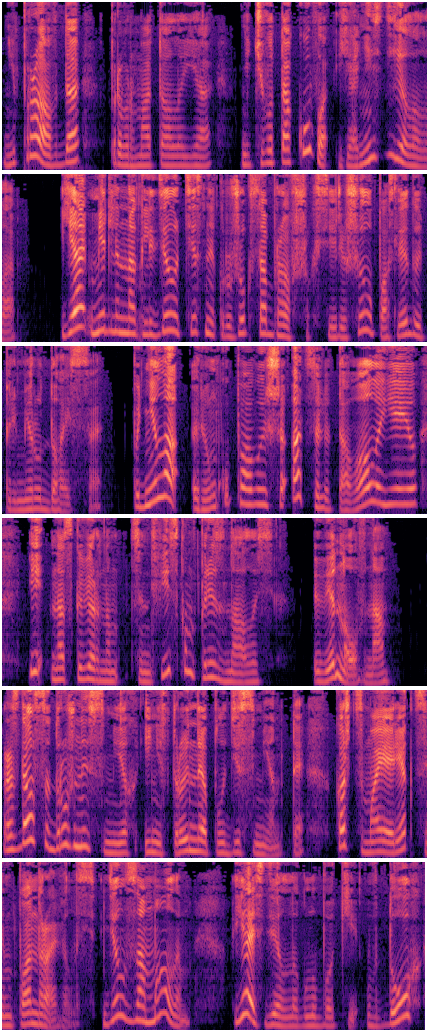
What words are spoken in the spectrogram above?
«Неправда», – пробормотала я. Ничего такого я не сделала. Я медленно оглядела тесный кружок собравшихся и решила последовать примеру Дайса. Подняла рюмку повыше, отсалютовала ею и на скверном цинфийском призналась «виновна». Раздался дружный смех и нестройные аплодисменты. Кажется, моя реакция им понравилась. Дело за малым. Я сделала глубокий вдох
